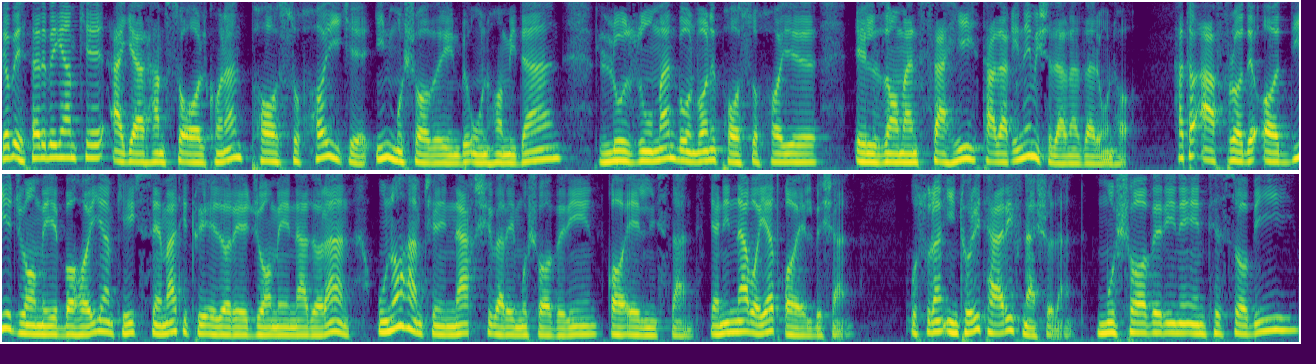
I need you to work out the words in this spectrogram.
یا بهتره بگم که اگر هم سوال کنن پاسخهایی که این مشاورین به اونها میدن لزوما به عنوان پاسخهای الزامن صحیح تلقی نمیشه در نظر اونها. حتی افراد عادی جامعه باهایی هم که هیچ سمتی توی اداره جامعه ندارن اونا همچنین نقشی برای مشاورین قائل نیستند یعنی نباید قائل بشن. اصولا اینطوری تعریف نشدن. مشاورین انتصابی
